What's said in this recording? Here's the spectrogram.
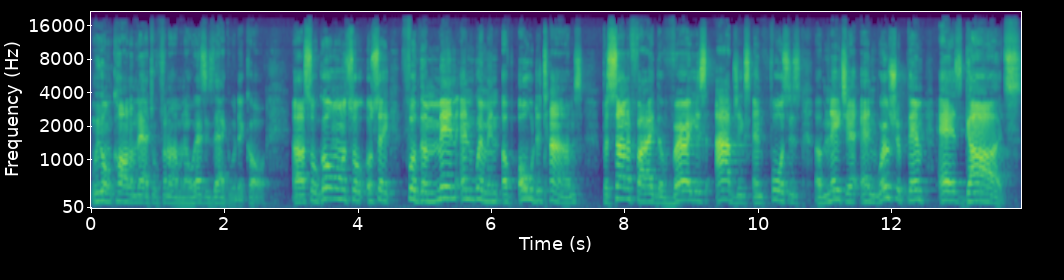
We're going to call them natural phenomena. Well, that's exactly what they're called. Uh, so go on, so say, for the men and women of older times, personified the various objects and forces of nature and worship them as gods.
